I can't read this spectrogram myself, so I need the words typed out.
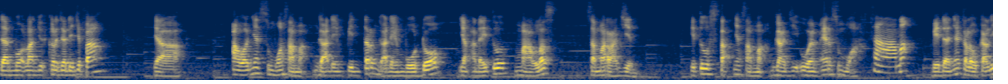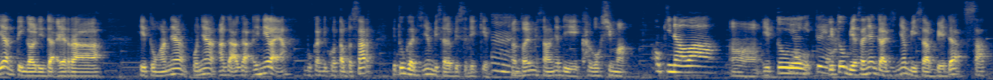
dan mau lanjut kerja di Jepang? Ya awalnya semua sama, nggak ada yang pinter, nggak ada yang bodoh, yang ada itu males sama rajin. Itu startnya sama, gaji UMR semua. Sama. Bedanya kalau kalian tinggal di daerah hitungannya punya agak-agak inilah ya, bukan di kota besar, itu gajinya bisa lebih sedikit. Hmm. Contohnya misalnya di Kagoshima, Okinawa. Uh, itu Ya, gitu ya. itu biasanya gajinya bisa beda 1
